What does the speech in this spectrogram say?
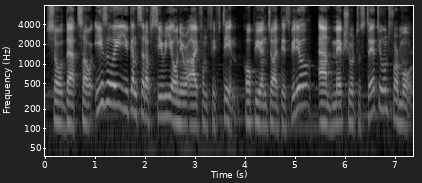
So that's how easily you can set up Siri on your iPhone 15. Hope you enjoyed this video and make sure to stay tuned for more.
